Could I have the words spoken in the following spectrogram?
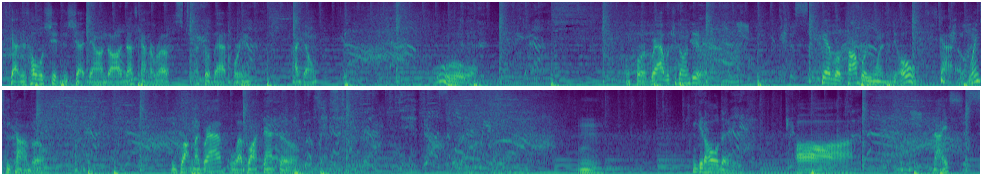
He's got this whole shit just shut down, dog. That's kind of rough. I feel bad for you. I don't. Ooh. And for a grab, what you gonna do? He had a little combo he wanted to do. Oh, he's got a lengthy combo. He blocked my grab. Oh, I blocked that though. Mmm. Can get a hold of you. Aw. Nice.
